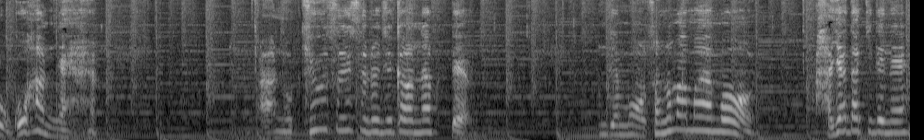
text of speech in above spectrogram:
今日ご飯ねあの給水する時間なくてでもうそのままもう早炊きでね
